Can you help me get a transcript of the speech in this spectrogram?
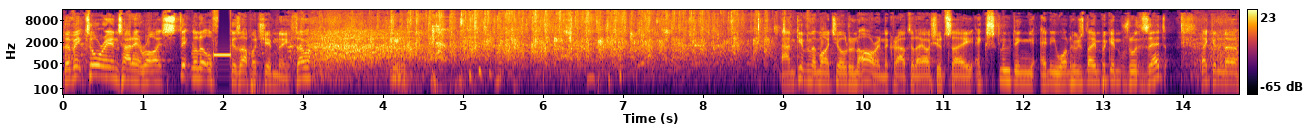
The Victorians had it right. Stick the little fuckers up a chimney. So. And given that my children are in the crowd today, I should say, excluding anyone whose name begins with Z, they can, uh,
